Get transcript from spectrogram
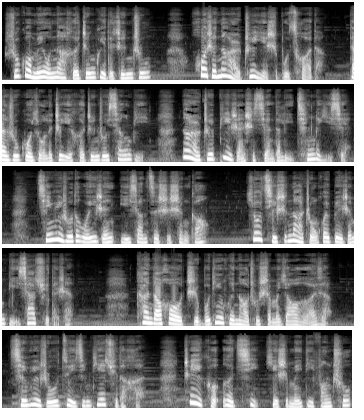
如果没有那盒珍贵的珍珠。或者那耳坠也是不错的，但如果有了这一盒珍珠相比，那耳坠必然是显得礼轻了一些。秦玉茹的为人一向自视甚高，又岂是那种会被人比下去的人？看到后指不定会闹出什么幺蛾子。秦玉茹最近憋屈的很，这一口恶气也是没地方出，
